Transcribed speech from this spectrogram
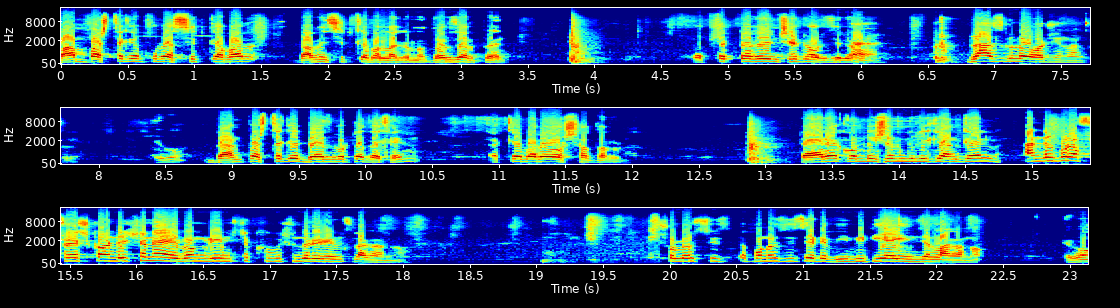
বাম পাশ থেকে পুরো সিট কভার দামি সিট কভার লাগানো দরজার প্যাড প্রত্যেকটা রেন সেট অরিজিনাল হ্যাঁ গ্লাসগুলো অরিজিনাল এবং ডান পাশ থেকে ড্যাশবোর্ডটা দেখেন একেবারে অসাধারণ। টায়ারের কন্ডিশনগুলি কি আঙ্কেল আঙ্কেল পুরো ফ্রেশ কন্ডিশনে এবং রিমসটা খুবই সুন্দর রিমস লাগানো। ষোলো সিসি পনেরো সিসি একটা ভিভিটিআই ইঞ্জিন লাগানো। এবং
